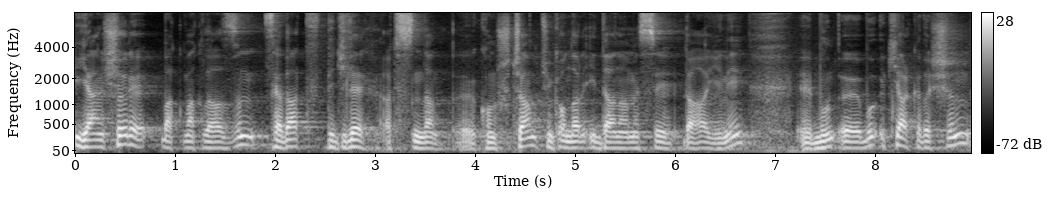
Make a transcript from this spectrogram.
Yani şöyle bakmak lazım. Sedat Dicle açısından e, konuşacağım. Çünkü onların iddianamesi daha yeni. E, bu, e, bu iki arkadaşın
